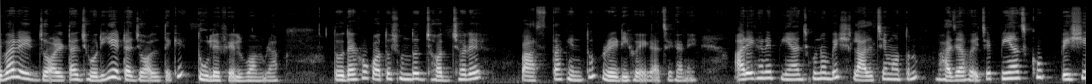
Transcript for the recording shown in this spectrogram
এবার এই জলটা ঝরিয়ে এটা জল থেকে তুলে ফেলব আমরা। তো দেখো কত সুন্দর ঝরঝরে পাস্তা কিন্তু রেডি হয়ে গেছে এখানে। আর এখানে পেঁয়াজগুলো বেশ লালচে মতন ভাজা হয়েছে। পেঁয়াজ খুব বেশি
